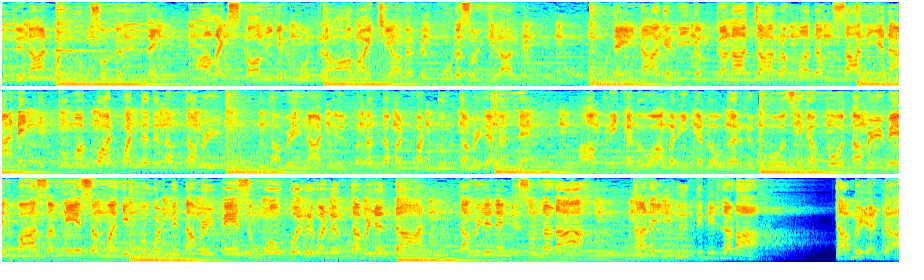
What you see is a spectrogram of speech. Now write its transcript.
என்று நான் மட்டும் சொல்லவில்லை. அலெக்ஸ் காலியர் போன்ற ஆராய்ச்சியாளர்கள் கூட சொல்கிறார்கள். உடை நாகரீகம் கலாச்சாரம் மதம் சாதி என அனைத்திற்கும் அப்பாற்பட்டது நம் தமிழ். தமிழ்நாட்டில் பிறந்தவன் மட்டும் தமிழன் அல்ல ஆப்பிரிக்கனோ அமெரிக்கனோ கருப்போ சிகப்போ தமிழ் மேல் பாசம் நேசம் மதிப்பு கொண்டு தமிழ் பேசும் ஒவ்வொருவனும் தமிழன் தான் தமிழன் என்று சொல்லடா தலை நிமிர்ந்து நில்லடா. தமிழன்டா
